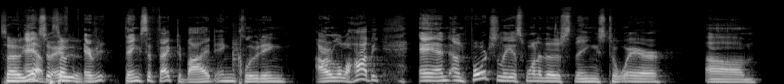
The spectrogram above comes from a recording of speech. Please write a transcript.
So yeah, so, so everything's affected by it, including our little hobby. And unfortunately, it's one of those things to where, um,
